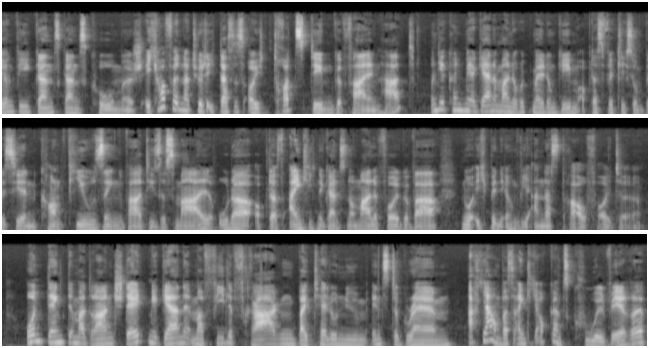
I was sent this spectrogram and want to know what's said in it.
irgendwie ganz, ganz komisch. Ich hoffe natürlich, dass es euch trotzdem gefallen hat. Und ihr könnt mir gerne mal eine Rückmeldung geben, ob das wirklich so ein bisschen confusing war dieses Mal oder ob das eigentlich eine ganz normale Folge war, nur ich bin irgendwie anders drauf heute. Und denkt immer dran, stellt mir gerne immer viele Fragen bei Telonym, Instagram. Ach ja, und was eigentlich auch ganz cool wäre,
